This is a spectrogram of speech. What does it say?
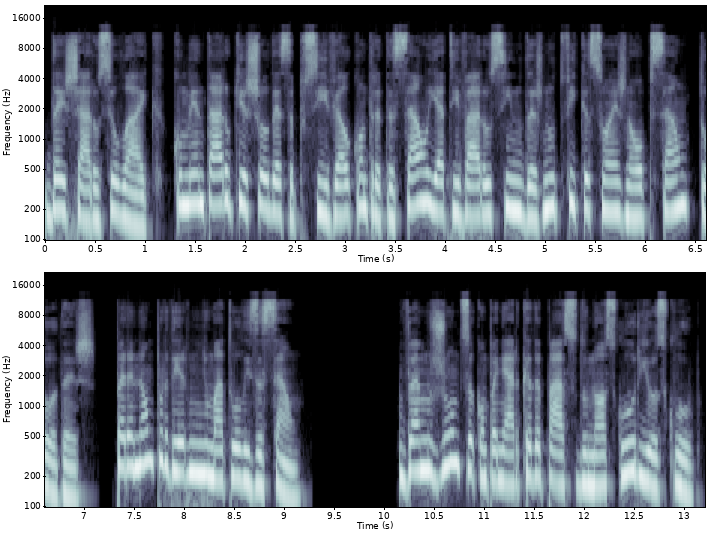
deixar o seu like, comentar o que achou dessa possível contratação e ativar o sino das notificações na opção Todas, para não perder nenhuma atualização. Vamos juntos acompanhar cada passo do nosso glorioso clube.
